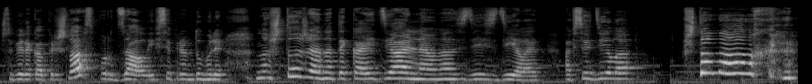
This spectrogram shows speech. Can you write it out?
чтобы я такая пришла в спортзал, и все прям думали, ну что же она такая идеальная у нас здесь делает, а все дело в штанах.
